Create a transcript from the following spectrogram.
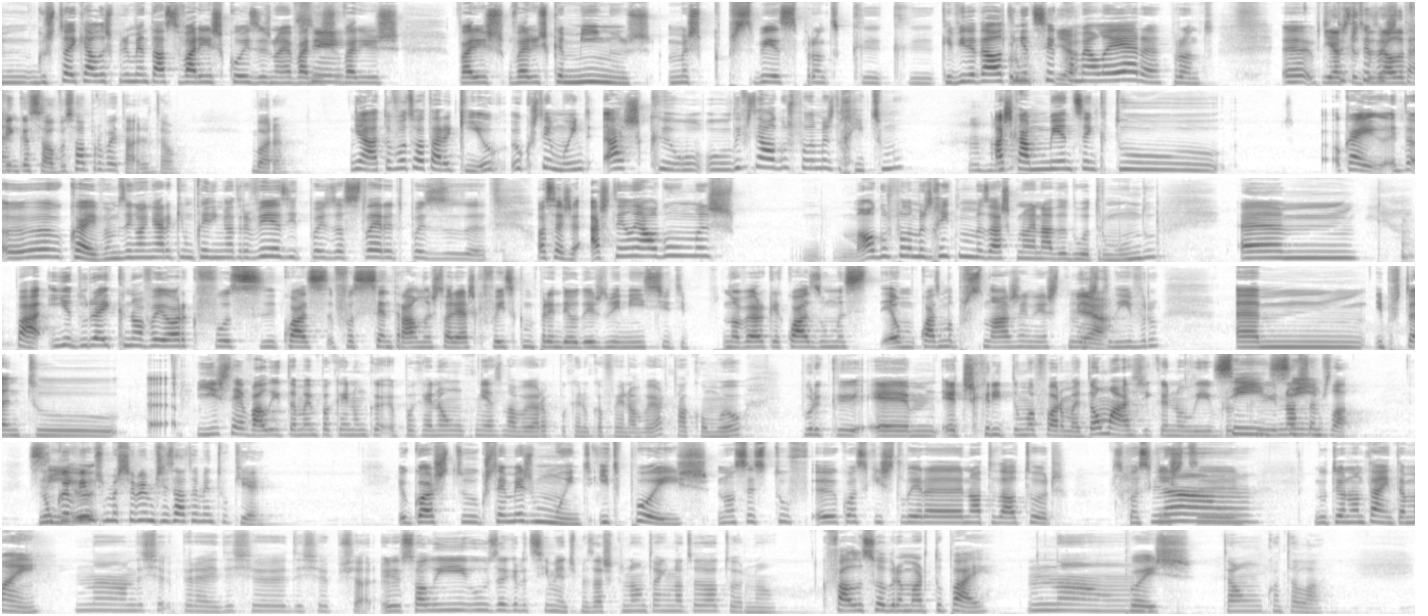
Um, gostei que ela experimentasse várias coisas, não é? Vários, Sim. vários, vários, vários caminhos, mas que percebesse, pronto, que, que, que a vida dela tinha de ser yeah. como ela era, pronto. Uh, E às tantas ela fica só. Vou só aproveitar então. Bora. Yeah, então vou soltar aqui. Eu, eu gostei muito. Acho que o, o livro tem alguns problemas de ritmo. Uhum. Acho que há momentos em que tu. Ok, então, uh, ok, vamos enganhar aqui um bocadinho outra vez e depois acelera, depois. uh, Ou seja, acho que tem ali algumas. Alguns problemas de ritmo, mas acho que não é nada do outro mundo. Um, pá, e adorei que Nova York fosse quase fosse central na história. Acho que foi isso que me prendeu desde o início. Tipo, Nova York é quase uma, é uma, quase uma personagem neste, neste Yeah. livro. Um, e portanto, E isto é válido também para quem, nunca, para quem não conhece Nova York, para quem nunca foi a Nova York, tal como eu, porque é, é descrito de uma forma tão mágica no livro Sim, que nós sim. estamos lá. sim, nunca eu- vimos, mas sabemos exatamente o que é. Eu gosto, gostei mesmo muito. E depois, não sei se tu eh, conseguiste ler a nota de autor. Se conseguiste. Não, No teu não tem também. não, deixa, peraí, deixa, deixa puxar. Eu só li os agradecimentos, mas acho que não tenho nota de autor, não. Que fala sobre a morte do pai. Não. Pois. Então, conta lá.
